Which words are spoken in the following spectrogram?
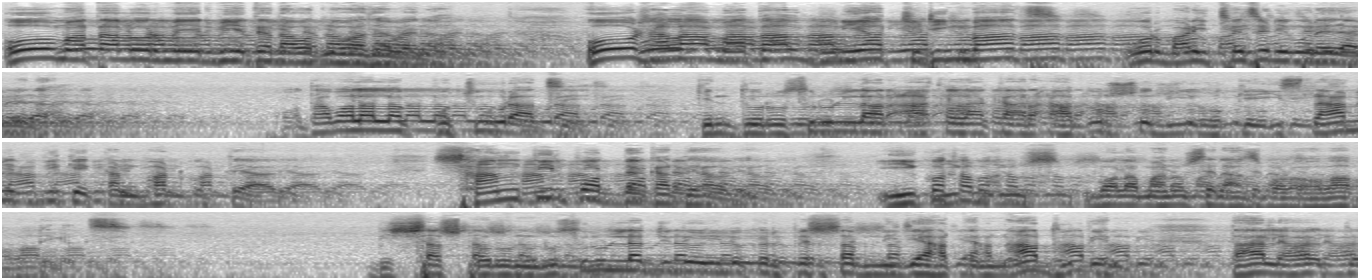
ও মাতাল, ওর মেয়ের বিয়েতে দাওয়াত নেওয়া যাবে না। ও শালা মাতাল, দুনিয়ার চিটিংবাজ, ওর বাড়ি ছেঁচেড়ি মরে যাবে না। কথা বলার লোক প্রচুর আছে। কিন্তু রসুল্লাহর আখলাকার আদর্শ দিয়ে ওকে ইসলামের দিকে কনভার্ট করতে হবে। শান্তির পথ দেখাতে হবে। এই কথা মানুষ, বলা মানুষের আজ বড় অভাব ঘটে গেছে। বিশ্বাস করুন রসুল্লাহ যদি ওই লোকের পেশাব নিজে হাতে না ধুতেন, তাহলে হয়তো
